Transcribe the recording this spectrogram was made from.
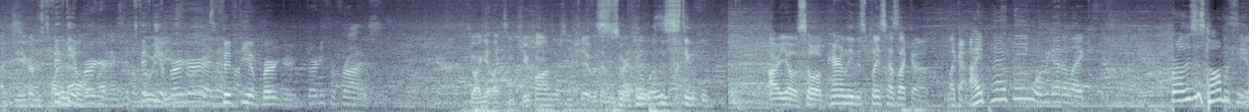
Like Diego just 50 a burger. It's 50 a burger and 50 a burger. 30 for fries. Do I get like some coupons or some shit with every purchase? This stupid. All right, yo. So apparently this place has like a like an iPad thing where we gotta like. Bro, this is complicated.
